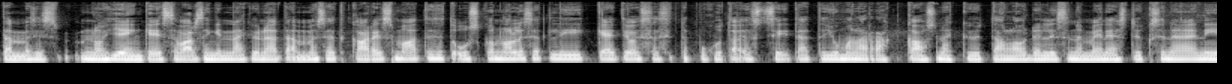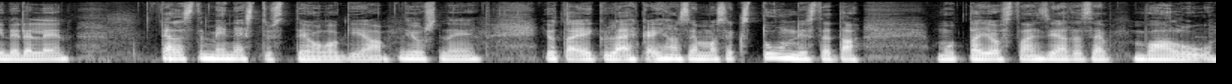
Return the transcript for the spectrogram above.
tämmöisissä, no Jenkeissä varsinkin näkyy nämä tämmöiset karismaattiset uskonnolliset liikkeet, joissa sitten puhutaan just siitä, että Jumalan rakkaus näkyy taloudellisena menestyksenä ja niin edelleen. Tällaista menestysteologiaa. Just niin. Jota ei kyllä ehkä ihan semmoiseksi tunnisteta, mutta jostain sieltä se valuu.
